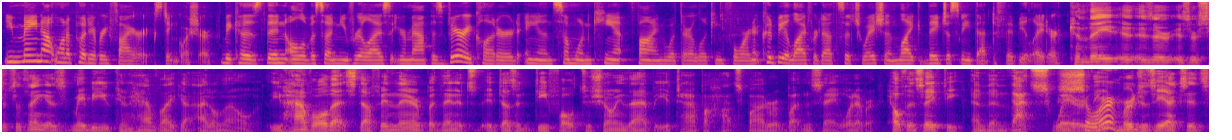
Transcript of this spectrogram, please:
you may not want to put every fire extinguisher because then all of a sudden you've realized that your map is very cluttered and someone can't find what they're looking for. And it could be a life or death situation, like they just need that defibrillator. Can they, is there, is there such a thing as maybe you can have like, I don't know, you have all that stuff in there, but then it's, it doesn't default to showing that, but you tap a hotspot or a button saying whatever, health and safety, and then that's where sure. the emergency exits,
